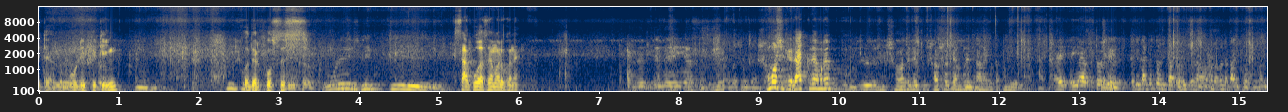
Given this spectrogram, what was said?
এটা হলো বডি ফিটিং। ওদের প্রসেস চাকু আছে আমার ওখানে। সমস্যা কি? রাত করে আমরা শহর থেকে ক্যাম্প তখন এই তো এটা তো হইছে না ওখানে ওখানে বাইক ওখানে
